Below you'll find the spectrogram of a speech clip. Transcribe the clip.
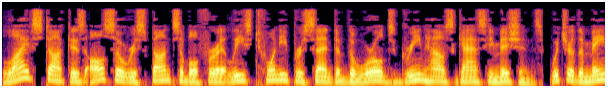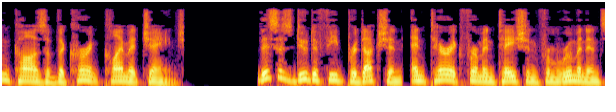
Livestock is also responsible for at least 20% of the world's greenhouse gas emissions, which are the main cause of the current climate change. This is due to feed production, enteric fermentation from ruminants,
